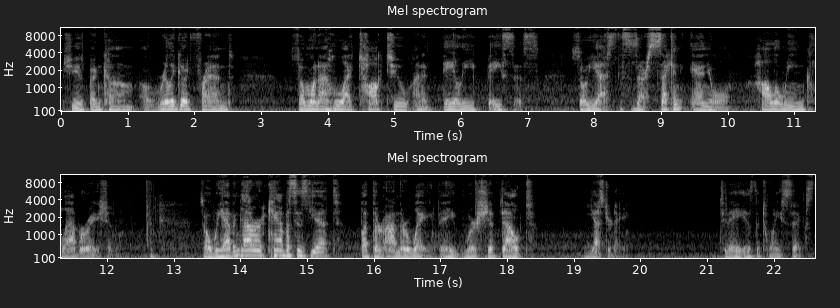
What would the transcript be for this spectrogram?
She has become a really good friend, someone who I talk to on a daily basis. So yes, this is our second annual Halloween collaboration. So we haven't got our canvases yet, but they're on their way. They were shipped out yesterday. Today is the 26th.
